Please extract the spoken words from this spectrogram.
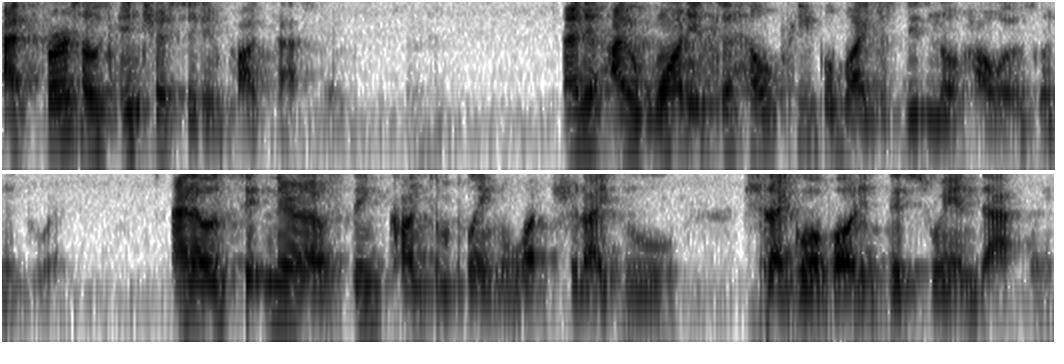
at first I was interested in podcasting. Mm-hmm. And I wanted to help people, but I just didn't know how I was going to do it. And I was sitting there and I was think contemplating what should I do? Should I go about it this way and that way?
